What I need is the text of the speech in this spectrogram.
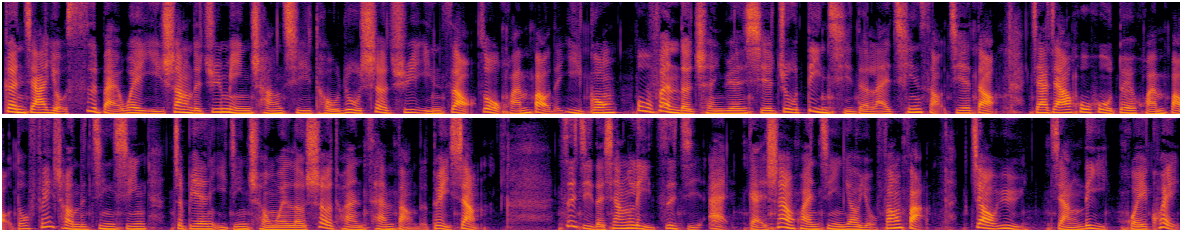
更加有四百位以上的居民长期投入社区营造、做环保的义工。部分的成员协助定期的来清扫街道，家家户户对环保都非常的尽心。这边已经成为了社团参访的对象。自己的乡里自己爱，改善环境要有方法，教育、奖励、回馈，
